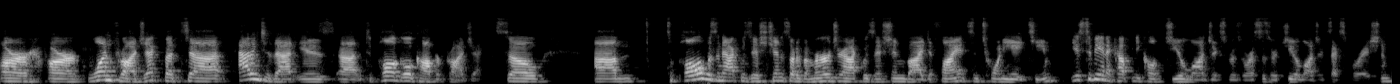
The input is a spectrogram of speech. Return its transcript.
our our one project. But uh, adding to that is uh, Tepal Gold Copper Project. So um, was an acquisition, sort of a merger acquisition by Defiance in 2018. It used to be in a company called Geologix Resources or Geologix Exploration.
